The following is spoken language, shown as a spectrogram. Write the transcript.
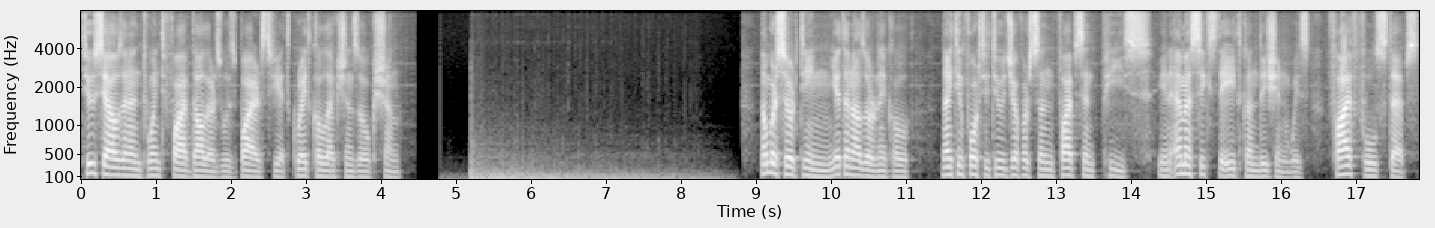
$2,025 with buyer's fee at Great Collections auction. Number 13, yet another nickel, 1942 Jefferson 5 cent piece in MS68 condition with 5 full steps.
